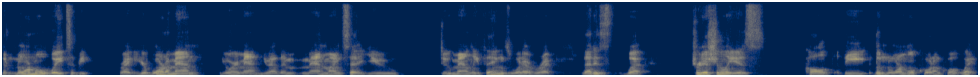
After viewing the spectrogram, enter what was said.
the normal way to be right? You're born a man you're a man. You have the man mindset you do manly things whatever right? That is what traditionally is called the the normal quote unquote way.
